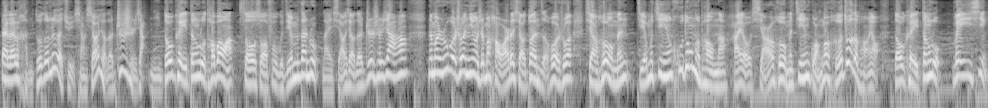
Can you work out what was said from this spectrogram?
带来了很多的乐趣，想小小的支持一下，你都可以登录淘宝网搜索复古节目赞助来小小的支持一下哈。那么如果说你有什么好玩的小段子，或者说想和我们节目进行互动的朋友呢，还有想要和我们进行广告合作的朋友，都可以登录微信。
